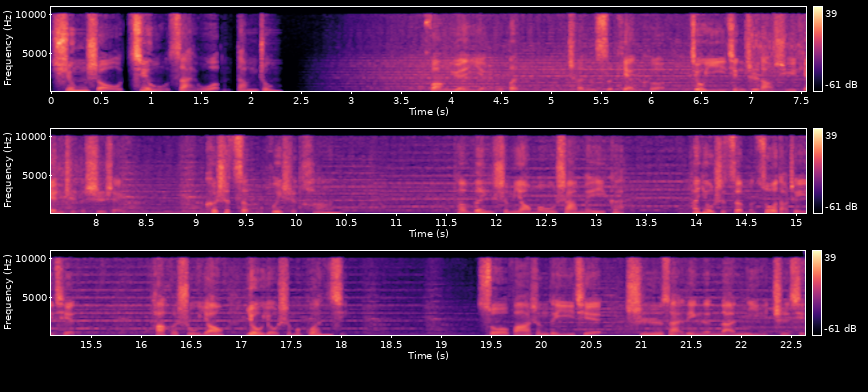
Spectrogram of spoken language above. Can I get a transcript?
凶手就在我们当中。方圆也不笨，沉思片刻就已经知道徐天指的是谁。可是怎么会是他呢？他为什么要谋杀梅干？他又是怎么做到这一切的？他和树妖又有什么关系？所发生的一切实在令人难以置信。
